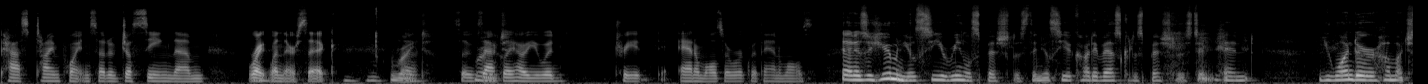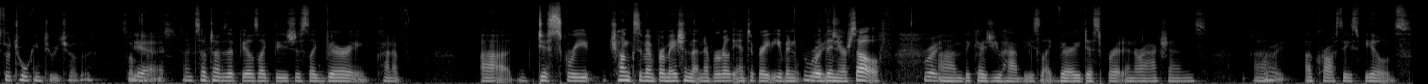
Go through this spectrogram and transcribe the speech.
past time point instead of just seeing them right when they're sick. Mm-hmm. Right. So exactly how you would treat animals or work with animals. And as a human, you'll see a renal specialist, then you'll see a cardiovascular specialist, and, and you wonder how much they're talking to each other sometimes. And sometimes it feels like these just like very kind of uh, discrete chunks of information that never really integrate even Right. within yourself Right. um, because you have these like very disparate interactions uh, Right. across these fields.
